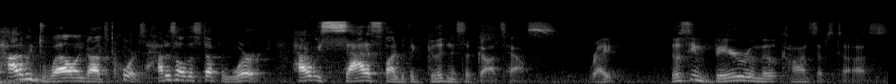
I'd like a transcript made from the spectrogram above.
how do we dwell in God's courts? How does all this stuff work? How are we satisfied with the goodness of God's house? Right? Those seem very remote concepts to us.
